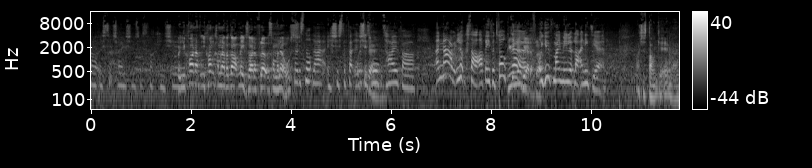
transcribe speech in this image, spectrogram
Oh, this situation's just fucking shit. But you can't have, you can't come and have a go at me because I had a flirt with someone else. No, it's not that. It's just the fact that What is she's walked over. And now it looks like I've either dogged You knew we her had a flirt. or you've made me look like an idiot. I just don't get it, man.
